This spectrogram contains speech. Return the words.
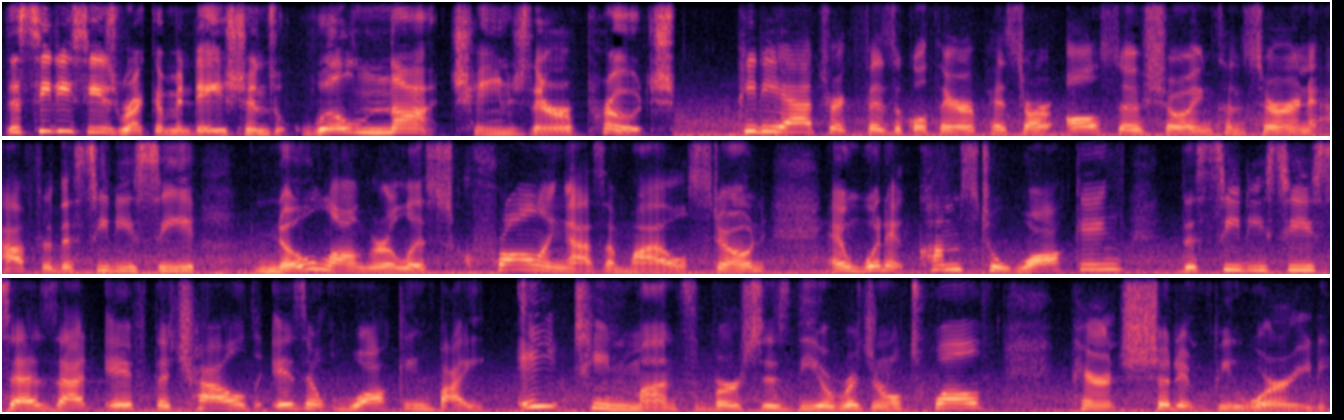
the CDC's recommendations will not change their approach. Pediatric physical therapists are also showing concern after the CDC no longer lists crawling as a milestone. And when it comes to walking, the CDC says that if the child isn't walking by 18 months versus the original 12, parents shouldn't be worried.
